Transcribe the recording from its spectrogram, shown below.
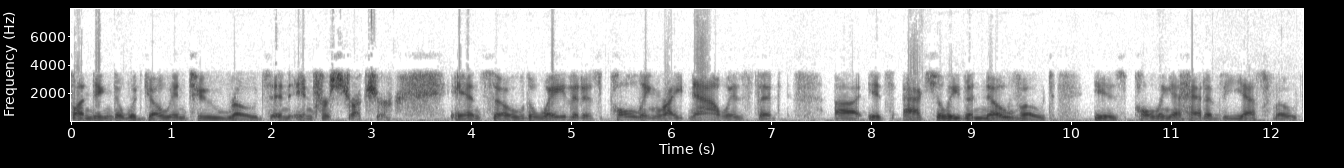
funding that would go into roads and infrastructure. And so the way that it's polling right now is that uh, it's actually the no vote is polling ahead of the yes vote.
